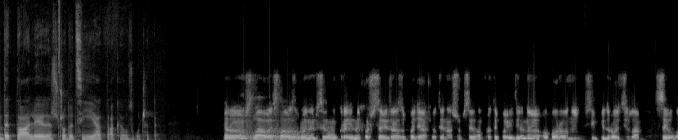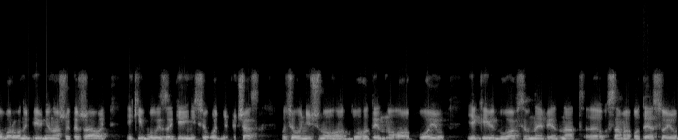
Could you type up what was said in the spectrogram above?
деталі щодо цієї атаки озвучити. Героям слава слава Збройним силам України. Хочеться відразу подякувати нашим силам протиповітряної оборони, всім підрозділам сил оборони півдня нашої держави, які були задіяні сьогодні під час оцього нічного двогодинного бою, який відбувався в небі над е, саме Одесою.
